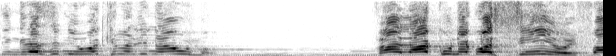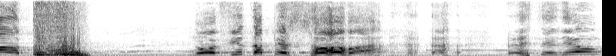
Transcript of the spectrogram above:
Tem graça nenhuma aquilo ali não, irmão. Vai lá com o um negocinho e fala no ouvido da pessoa. Entendeu?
